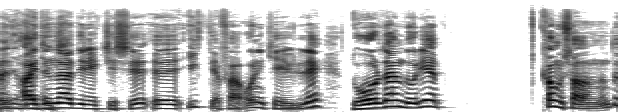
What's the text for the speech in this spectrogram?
Aydınlar, Aydınlar Dilekçesi e, ilk defa 12 Eylül'e doğrudan doğruya kamusal anlamda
